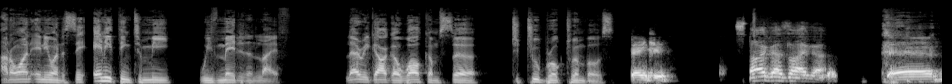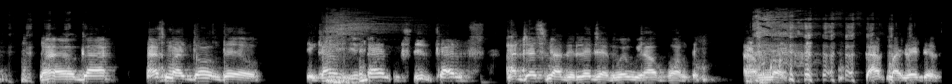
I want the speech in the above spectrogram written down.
I don't want anyone to say anything to me. We've made it in life. Larry Gaaga, welcome, sir, to Two Broke Twimbos. Thank you. Saga, saga. Uh, my God, that's my dog there. You can't, you can't, you can't address me as a legend when we have one. I'm not. That's my legend.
